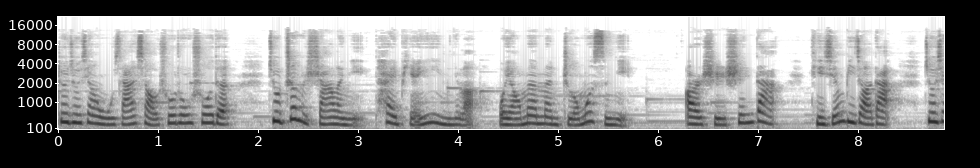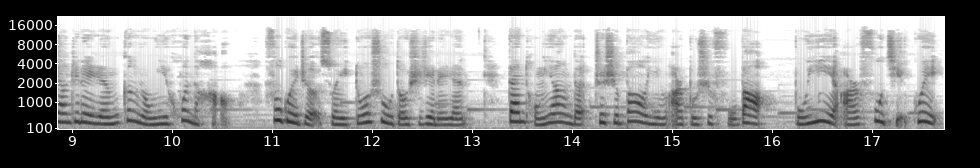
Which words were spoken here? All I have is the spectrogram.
这就像武侠小说中说的，就这么杀了你，太便宜你了，我要慢慢折磨死你。二是身大，体型比较大，就像这类人更容易混得好，富贵者，所以多数都是这类人。但同样的，这是报应而不是福报。不义而富且贵，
